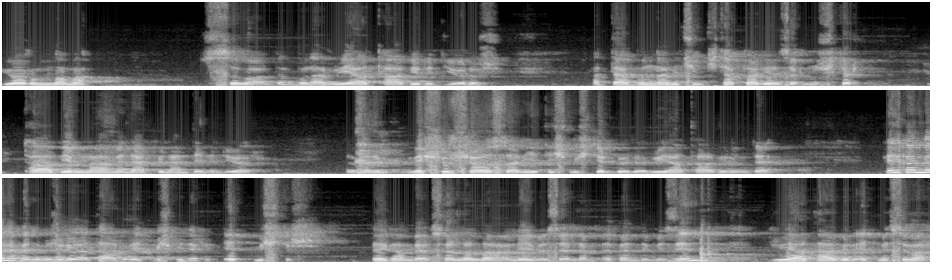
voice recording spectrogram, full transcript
yorumlaması vardır. Buna rüya tabiri diyoruz. Hatta bundan için kitaplar yazılmıştır. Tabirnameler filan deniliyor. Efendim, meşhur şahıslar yetişmiştir böyle rüya tabirinde. Peygamber Efendimiz rüya tabir etmiş midir? Etmiştir. Peygamber sallallahu aleyhi ve sellem Efendimizin rüya tabir etmesi var.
